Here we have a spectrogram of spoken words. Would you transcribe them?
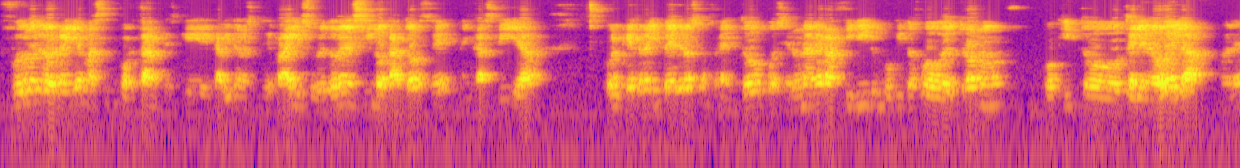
fue uno de los reyes más importantes que ha habido en este país, sobre todo en el siglo XIV, en Castilla, porque el rey Pedro se enfrentó pues, en una guerra civil un poquito Juego del Trono, un poquito telenovela, ¿vale?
